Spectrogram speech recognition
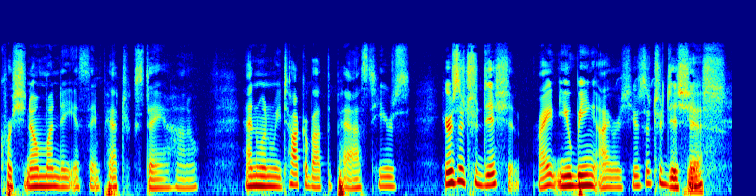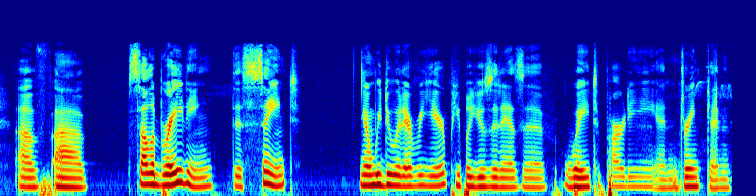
Of course, you know, Monday is St. Patrick's Day, Ahanu. And when we talk about the past, here's here's a tradition, right? You being Irish, here's a tradition Yes. of uh, celebrating this saint. You know, we do it every year. People use it as a way to party and drink and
